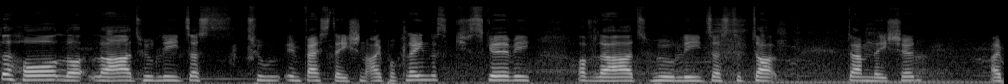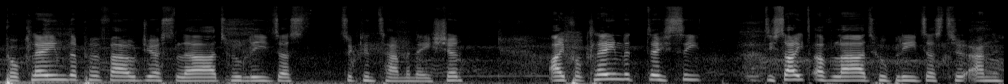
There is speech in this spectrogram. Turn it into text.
the whore lad who leads us to infestation. I proclaim the scurvy of lads who leads us to da damnation. I proclaim the perfidious lad who leads us to contamination. I proclaim the deceit, of lad who bleeds us to an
